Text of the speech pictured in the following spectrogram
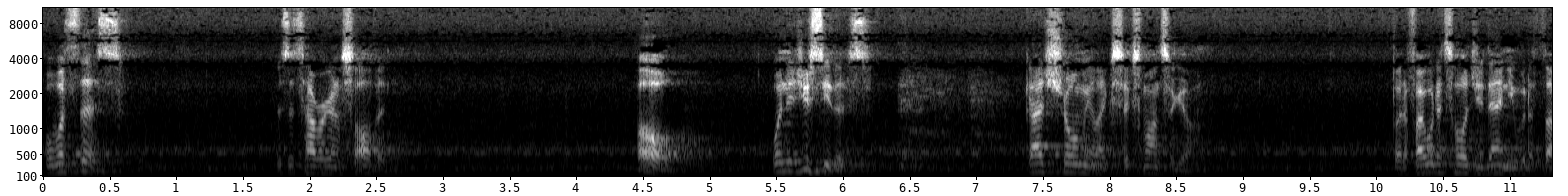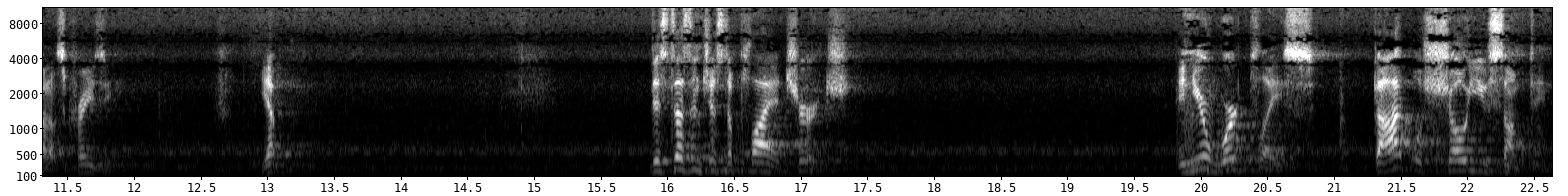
Well, what's this? This is how we're going to solve it. Oh, when did you see this? God showed me like six months ago. But if I would have told you then, you would have thought I was crazy. Yep. This doesn't just apply at church. In your workplace, God will show you something.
